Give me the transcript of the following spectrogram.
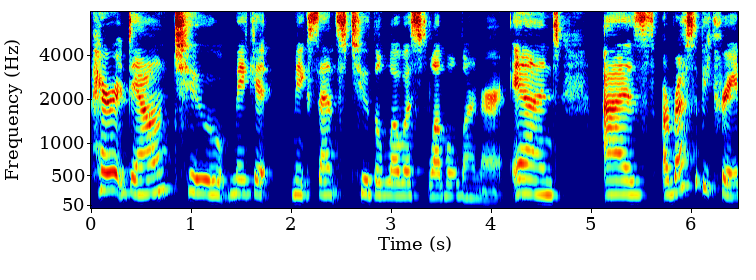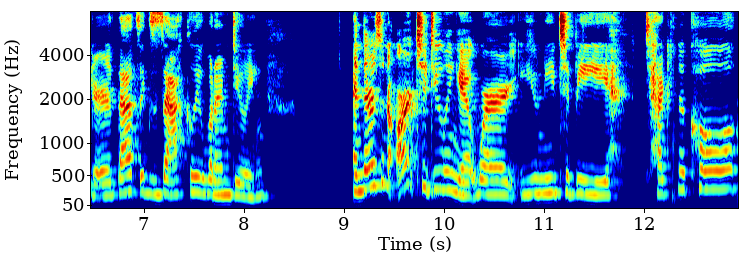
pare it down to make it make sense to the lowest level learner. And as a recipe creator that's exactly what i'm doing. And there's an art to doing it where you need to be technical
